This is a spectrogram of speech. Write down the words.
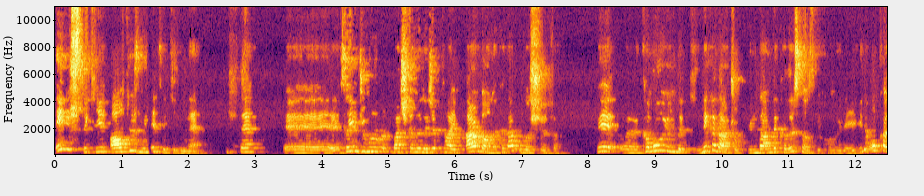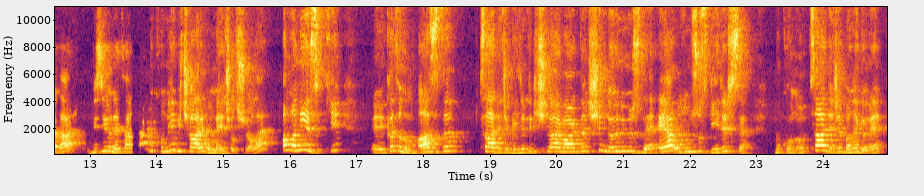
en üstteki 600 milletvekiline, işte e, Sayın Cumhurbaşkanı Recep Tayyip Erdoğan'a kadar ulaşırdı. Ve e, kamuoyundaki ne kadar çok gündemde kalırsanız bir konuyla ilgili o kadar bizi yönetenler bu konuya bir çare bulmaya çalışıyorlar. Ama ne yazık ki e, katılım azdı. Sadece belirli kişiler vardı. Şimdi önümüzde eğer olumsuz gelirse bu konu sadece bana göre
